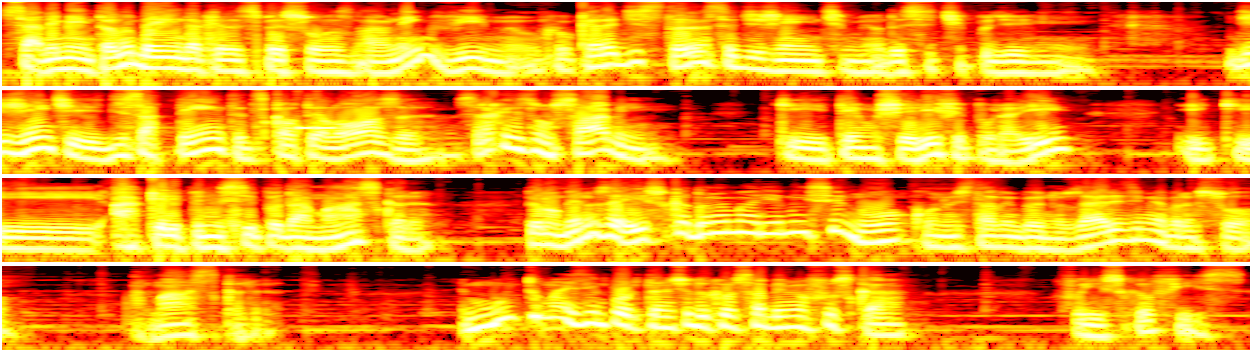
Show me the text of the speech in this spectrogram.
se alimentando bem daquelas pessoas lá. Eu nem vi, meu. O que eu quero é distância de gente, meu, desse tipo de. de gente desatenta, descautelosa. Será que eles não sabem que tem um xerife por aí? E que aquele princípio da máscara? Pelo menos é isso que a Dona Maria me ensinou quando eu estava em Buenos Aires e me abraçou. A máscara. É muito mais importante do que eu saber me ofuscar. Foi isso que eu fiz.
